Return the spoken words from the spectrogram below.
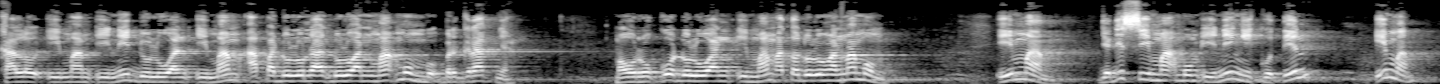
kalau imam ini duluan imam apa duluan duluan makmum Bu bergeraknya? Mau ruku duluan imam atau duluan makmum? Imam. Jadi si makmum ini ngikutin imam.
